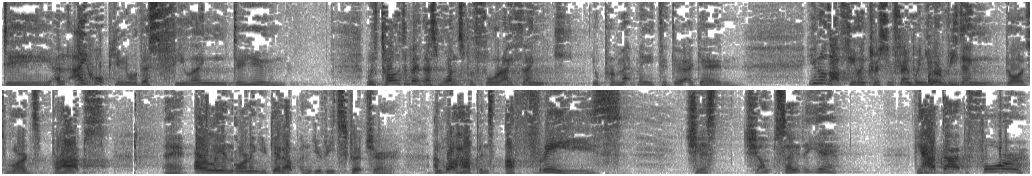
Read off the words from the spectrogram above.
day. And I hope you know this feeling, do you? We've talked about this once before, I think. You'll permit me to do it again. You know that feeling, Christian friend, when you are reading God's words, perhaps uh, early in the morning you get up and you read scripture and what happens? A phrase just jumps out at you. Have you had that before?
